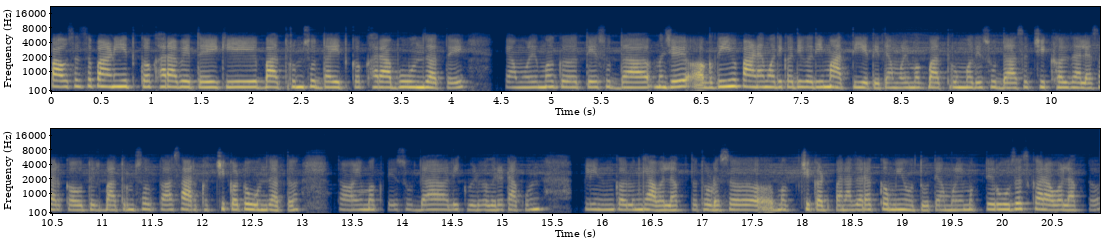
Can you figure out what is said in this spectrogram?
पावसाचं पाणी इतकं खराब येतं आहे की बाथरूमसुद्धा इतकं खराब होऊन जातं आहे त्यामुळे मग ते सुद्धा म्हणजे अगदी पाण्यामध्ये कधी कधी माती येते. त्यामुळे मग बाथरूममध्ये सुद्धा असं चिखल झाल्यासारखं होतं. बाथरूमसुद्धा सारखं चिकट होऊन जातं. त्यामुळे मग ते सुद्धा लिक्विड वगैरे टाकून क्लीन करून घ्यावं लागतं. थोडंसं मग चिकटपणा जरा कमी होतो. त्यामुळे मग ते रोजच करावं लागतं.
